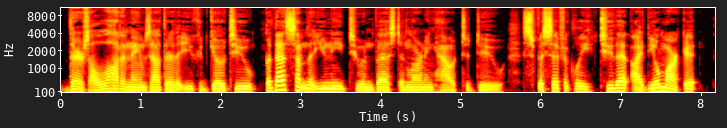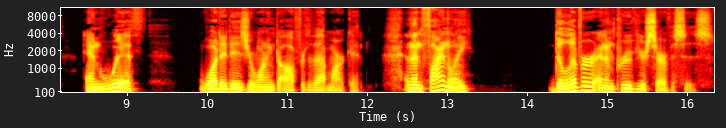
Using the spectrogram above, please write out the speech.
there's a lot of names out there that you could go to, but that's something that you need to invest in learning how to do specifically to that ideal market and with what it is you're wanting to offer to that market. And then finally, deliver and improve your services.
